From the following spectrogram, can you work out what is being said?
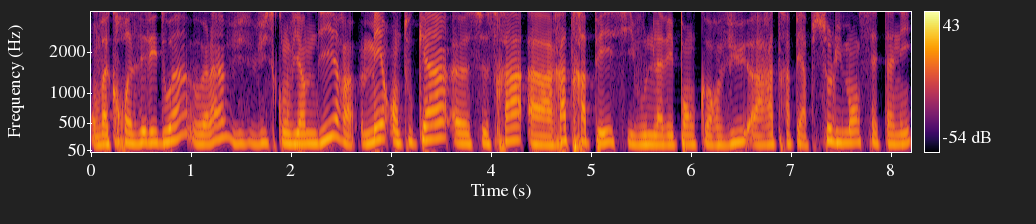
On va croiser les doigts, voilà, vu, ce qu'on vient de dire. Mais en tout cas, euh, ce sera à rattraper, si vous ne l'avez pas encore vu, à rattraper absolument cette année.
